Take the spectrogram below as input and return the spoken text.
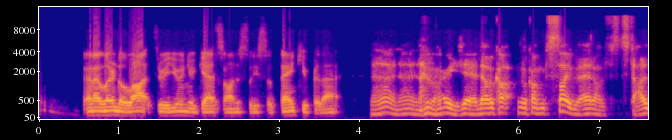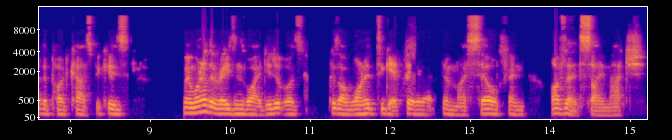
and I learned a lot through you and your guests, honestly. So thank you for that. No, no, no worries. Yeah, no, look, look, I'm so glad I've started the podcast because mean, one of the reasons why I did it was because I wanted to get better at them myself. And I've learned so much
